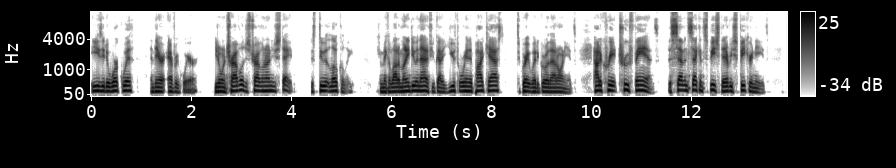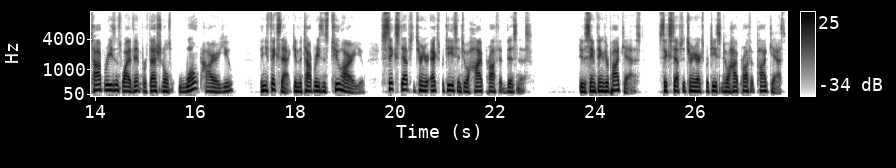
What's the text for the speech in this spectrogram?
easy to work with, and they are everywhere. You don't want to travel, just travel around your state. Just do it locally. You can make a lot of money doing that if you've got a youth oriented podcast it's a great way to grow that audience. How to create true fans, the seven second speech that every speaker needs. Top reasons why event professionals won't hire you. Then you fix that. Give them the top reasons to hire you. Six steps to turn your expertise into a high profit business. Do the same thing with your podcast. Six steps to turn your expertise into a high profit podcast.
